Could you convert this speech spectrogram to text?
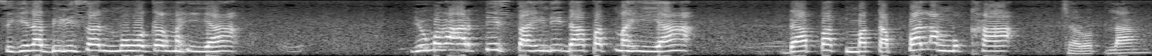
Sige na, bilisan mo, huwag kang mahiya. Yung mga artista, hindi dapat mahiya. Dapat makapal ang mukha. Charot lang.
